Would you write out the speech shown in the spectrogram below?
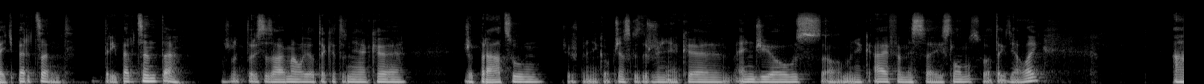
5%, 3%, možno ktorí sa zaujímali o takéto nejaké, že prácu, či už pre nejaké občianske združenie, nejaké NGOs, alebo nejaké IFMSA, Slomosu a tak ďalej. A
